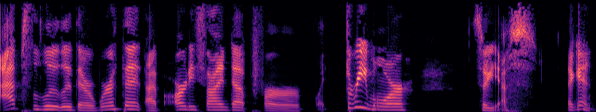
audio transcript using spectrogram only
absolutely they're worth it. I've already signed up for like three more. So yes, again,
